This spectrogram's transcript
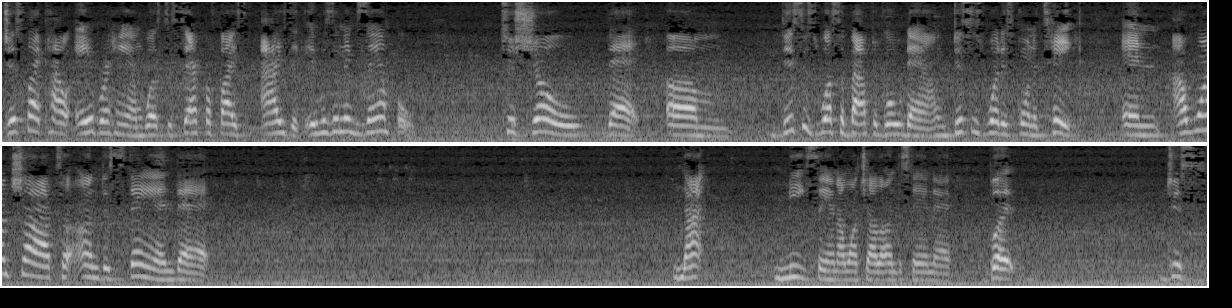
just like how Abraham was to sacrifice Isaac, it was an example to show that um, this is what's about to go down. This is what it's going to take. And I want y'all to understand that not me saying I want y'all to understand that, but just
